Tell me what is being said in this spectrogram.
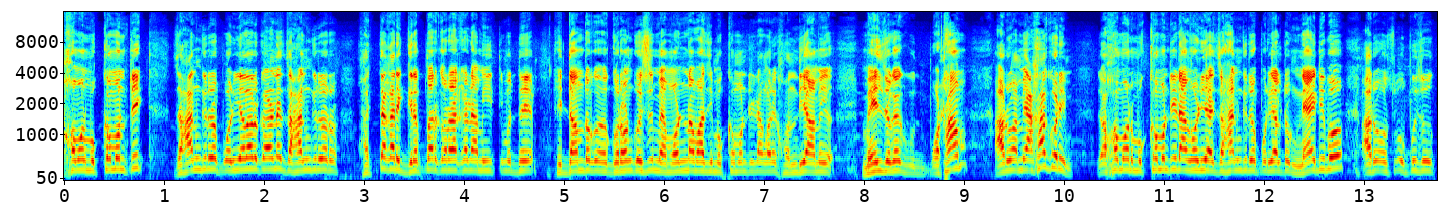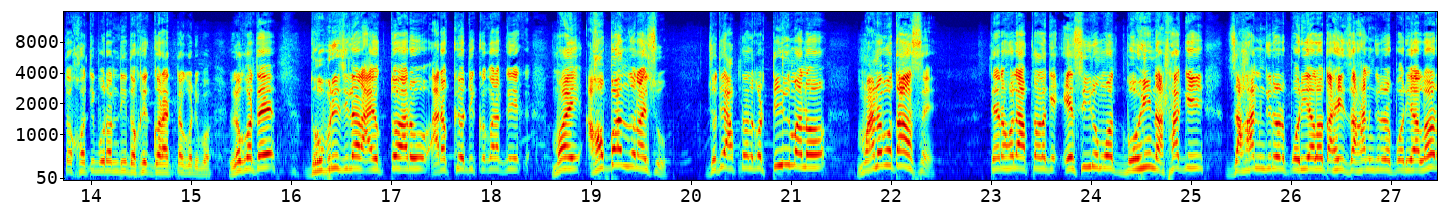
অসমৰ মুখ্যমন্ত্ৰীক জাহাংগীৰৰ পৰিয়ালৰ কাৰণে জাহাংগীৰৰ হত্যাকাৰীক গ্ৰেপ্তাৰ কৰাৰ কাৰণে আমি ইতিমধ্যে সিদ্ধান্ত গ্ৰহণ কৰিছোঁ। মেমৰ নাম আজি মুখ্যমন্ত্ৰী ডাঙৰীয়াক সন্ধিয়া আমি মেইল যোগে পঠাম আৰু আমি আশা কৰিম যে অসমৰ মুখ্যমন্ত্ৰী ডাঙৰীয়াই জাহাংগীৰৰ পৰিয়ালটোক ন্যায় দিব আৰু উপযুক্ত ক্ষতিপূৰণ দি দোষীক গৰায়ত্ব কৰিব। লগতে ধুবুৰী জিলাৰ আয়ুক্ত আৰু আৰক্ষী অধীক্ষকগৰাকীক মই আহ্বান জনাইছোঁ যদি আপোনালোকৰ তিল মানুহ মানৱতা আছে তেনেহ'লে আপোনালোকে এ চি ৰুমত বহি নাথাকি জাহাংগীৰৰ পৰিয়ালত আহি জাহাংগীৰৰ পৰিয়ালৰ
